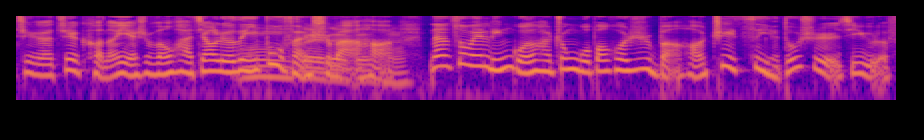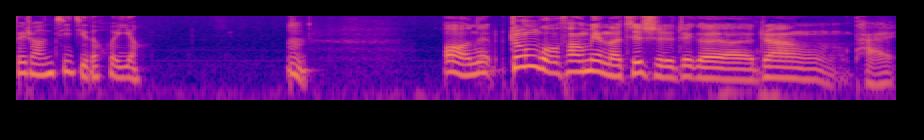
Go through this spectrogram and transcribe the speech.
这个这可能也是文化交流的一部分，是吧？哈。那作为邻国的话，中国包括日本哈，这次也都是给予了非常积极的回应。嗯。哦，那中国方面呢，其实这个这样台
